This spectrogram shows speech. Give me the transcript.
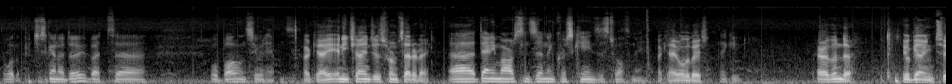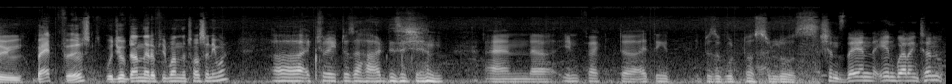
what the pitch is going to do, but uh, we'll bowl and see what happens. Okay. Any changes from Saturday? Uh, Danny Morrison's in and Chris Cairns is 12th man. Okay. All the best. Thank you. Aravinda, you're going to bat first. Would you have done that if you'd won the toss anyway? Uh, actually, it was a hard decision and uh, in fact uh, I think it, it, was a good toss to lose. Then in Wellington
